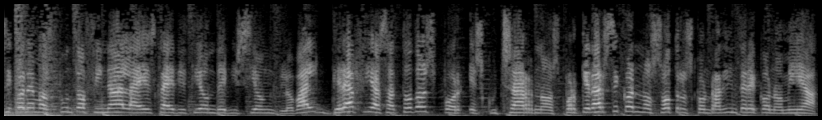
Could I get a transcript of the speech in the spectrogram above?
Así ponemos punto final a esta edición de Visión Global. Gracias a todos por escucharnos, por quedarse con nosotros, con Radio Intereconomía,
